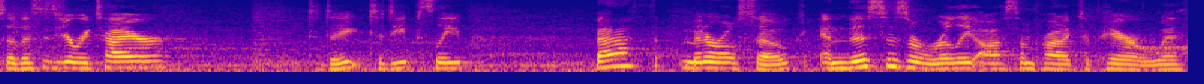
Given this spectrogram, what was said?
So this is your retire to deep, to deep sleep bath mineral soak. And this is a really awesome product to pair with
